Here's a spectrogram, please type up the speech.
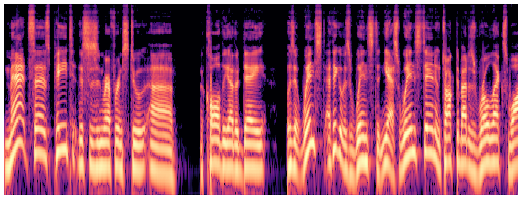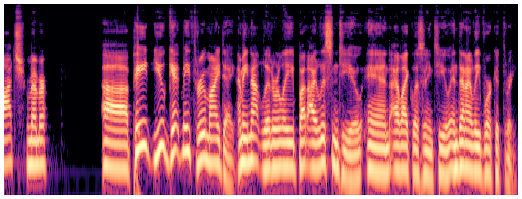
Matt says, Pete, this is in reference to uh, a call the other day. Was it Winston? I think it was Winston. Yes, Winston, who talked about his Rolex watch, remember? Uh, Pete, you get me through my day. I mean, not literally, but I listen to you and I like listening to you. And then I leave work at three.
